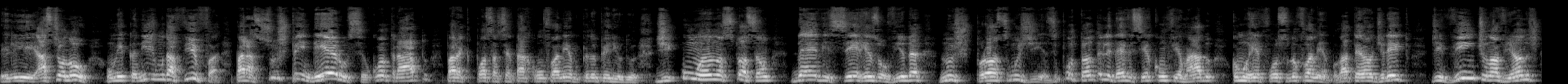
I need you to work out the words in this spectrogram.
Ele acionou o mecanismo da FIFA para suspender o seu contrato para que possa acertar com o Flamengo pelo período de um ano. A situação deve ser resolvida nos próximos dias e, portanto, ele deve ser confirmado como reforço do Flamengo. Lateral direito de 29 anos,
